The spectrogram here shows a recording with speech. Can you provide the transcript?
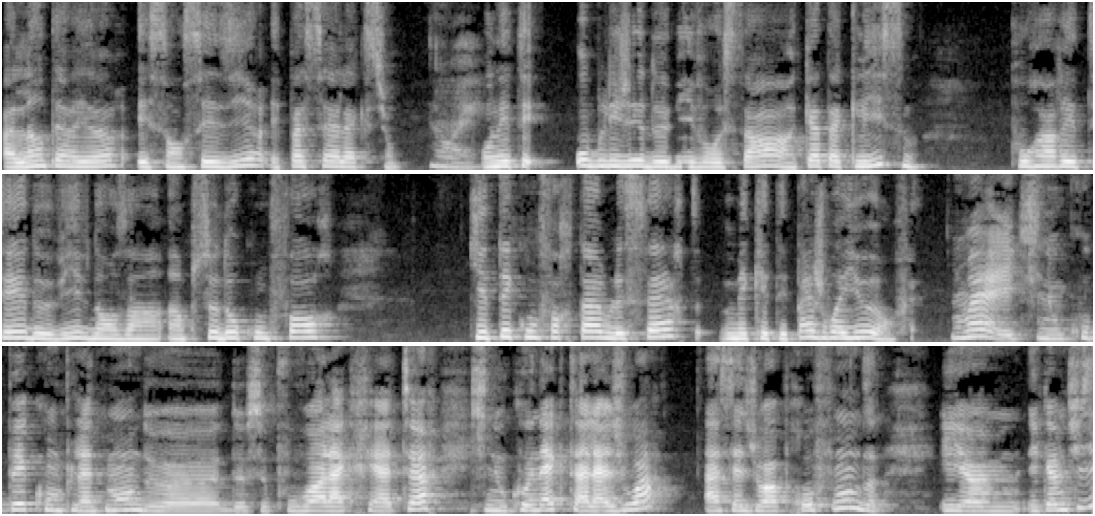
à l'intérieur et s'en saisir et passer à l'action. Ouais. On était obligé de vivre ça, un cataclysme, pour arrêter de vivre dans un, un pseudo-confort qui était confortable certes, mais qui n'était pas joyeux en fait. Ouais, et qui nous coupait complètement de, de ce pouvoir-là créateur, qui nous connecte à la joie, à cette joie profonde. Et, euh, et comme tu dis,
